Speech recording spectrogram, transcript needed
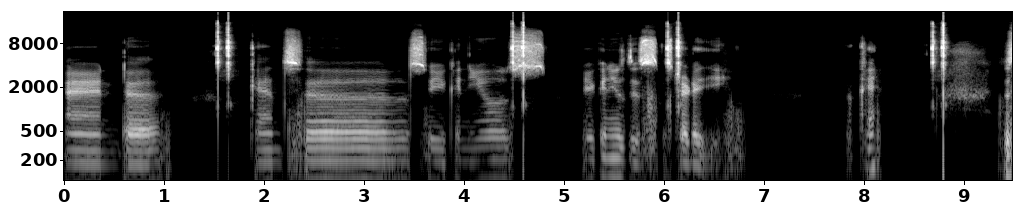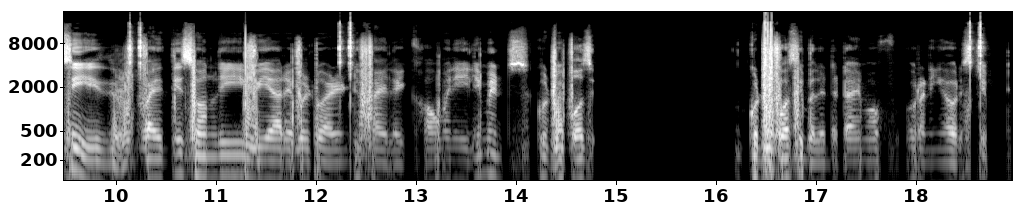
and uh, cancel so you can use you can use this strategy. Okay. So see by this only we are able to identify like how many elements could be possible could be possible at the time of running our script.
